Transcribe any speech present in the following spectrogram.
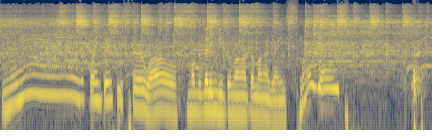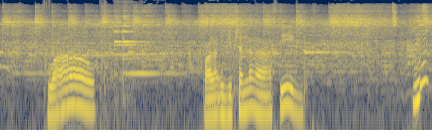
Mm, the Pointer Sister, wow. Magagaling din to mga to mga guys. Mga guys. Wow. Parang Egyptian lang ah. Stig. Hmm?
